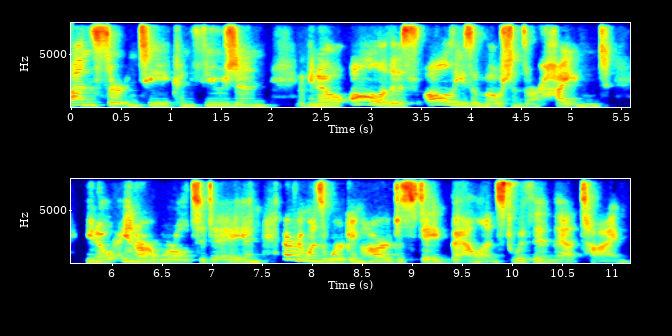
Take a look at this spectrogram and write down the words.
uncertainty confusion mm-hmm. you know all of this all these emotions are heightened you know right. in our world today and everyone's working hard to stay balanced within that time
